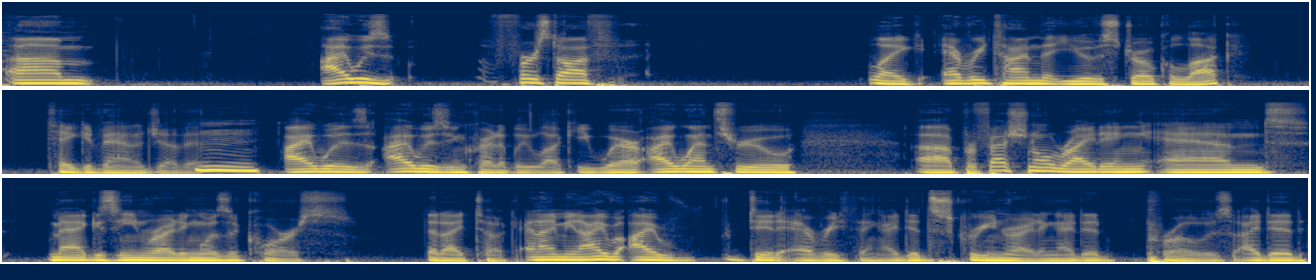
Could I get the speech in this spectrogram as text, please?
Um, I was first off, like every time that you have a stroke of luck, take advantage of it. Mm. I was I was incredibly lucky where I went through uh, professional writing and magazine writing was a course that I took. And I mean I I did everything. I did screenwriting, I did prose, I did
